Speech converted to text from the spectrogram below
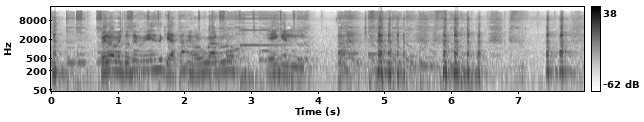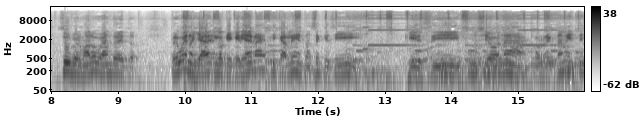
Pero entonces fíjense que ya está mejor jugarlo en el. Súper malo jugando esto. Pero bueno, ya lo que quería era explicarles entonces que sí, que sí funciona correctamente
